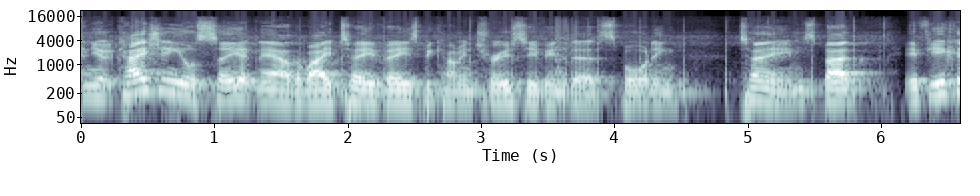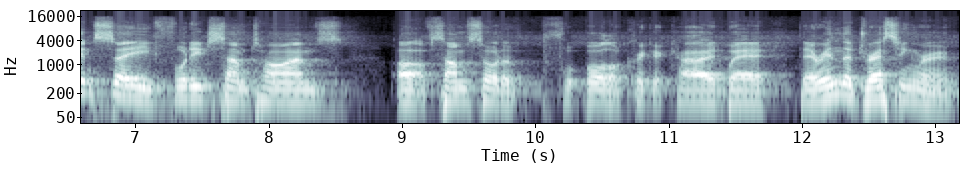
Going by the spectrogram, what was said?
and you, occasionally you'll see it now, the way TV's become intrusive into sporting teams. But if you can see footage sometimes of some sort of football or cricket code where they're in the dressing room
